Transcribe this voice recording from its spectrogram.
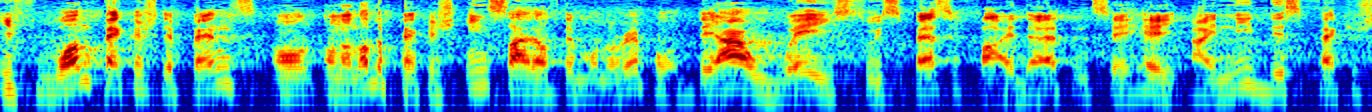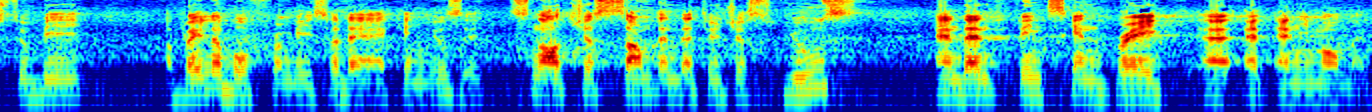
if one package depends on, on another package inside of the monorepo, there are ways to specify that and say, hey, I need this package to be available for me so that I can use it. It's not just something that you just use and then things can break uh, at any moment.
